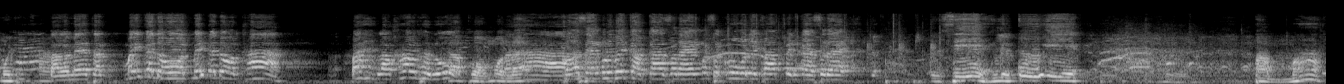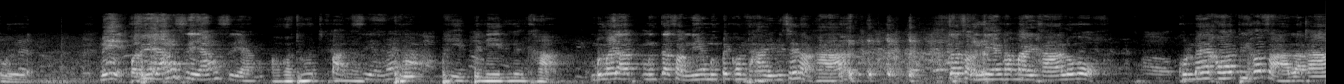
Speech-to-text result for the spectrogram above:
หมดที่ครับตาละแม่จัดไม่กระโดดไม่กระโดดค่ะไปเราเข้าเถอะลูกครับผมหมดแล้ว ขอเสียงปรบมือให้กับการแสดงเมื่อสักครู่ด้วยครับ เป็นการแสดงเดี๋ยวสิเหลือกูเองต่ำมากเลยอะนี่ประเทเสีศยงเสียงเสียง เอาขอโทษค่ะปรับเสียงได้พูดค่ะผิดไปนิดนึงค่ะ มึงจะมึงจะสำเนียงมึงเป็นคนไทยไม่ใช่เหรอคะ จะสำเนียงทำไมคะลูกคุณแม่เขาที่ข้าวสารเหรอคะ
